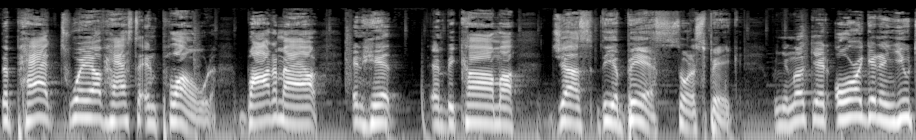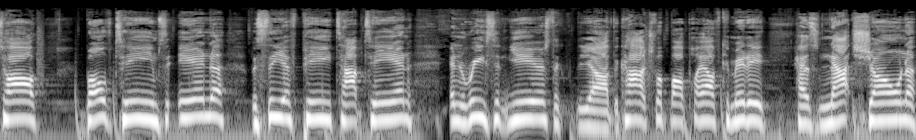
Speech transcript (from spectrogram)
the Pac 12 has to implode, bottom out, and hit and become uh, just the abyss, so to speak. When you look at Oregon and Utah, both teams in the CFP top 10 in recent years. The, the, uh, the College Football Playoff Committee has not shown uh,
